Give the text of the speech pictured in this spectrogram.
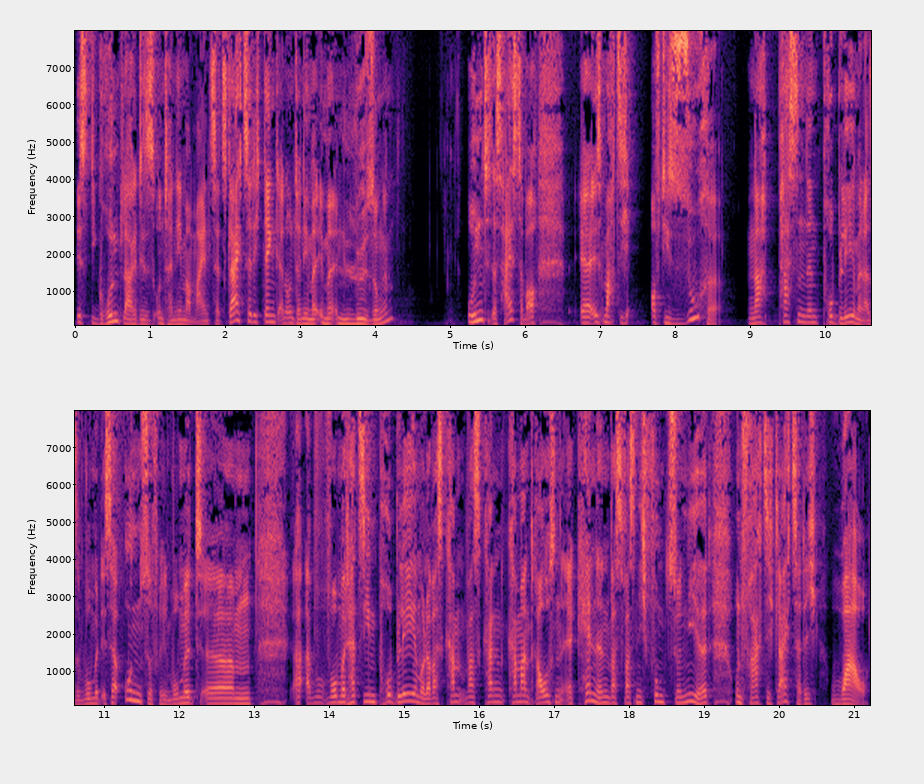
ist die Grundlage dieses Unternehmer-Mindsets. Gleichzeitig denkt ein Unternehmer immer in Lösungen. Und das heißt aber auch, er ist, macht sich auf die Suche nach passenden Problemen. Also womit ist er unzufrieden? Womit, ähm, äh, womit hat sie ein Problem oder was kann, was kann, kann man draußen erkennen, was, was nicht funktioniert und fragt sich gleichzeitig, wow,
